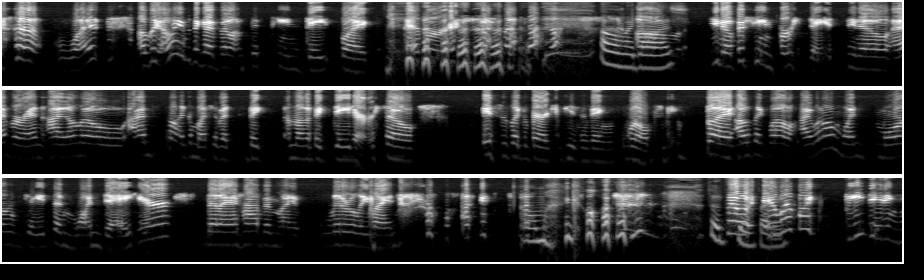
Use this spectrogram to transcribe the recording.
what? I was like, I don't even think I've been on 15 dates like ever. oh my gosh. Um, you know, 15 first dates, you know, ever. And I don't know, I'm just not like much of a big, I'm not a big dater. So it's just like a very confusing thing world to me. But I was like, wow, I went on one more dates in one day here than I have in my, literally my entire life. Oh my gosh. That's So so it was like speed dating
